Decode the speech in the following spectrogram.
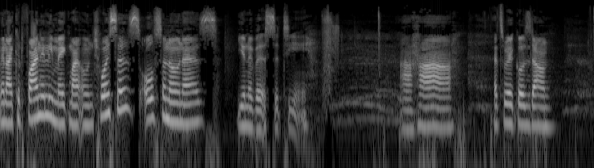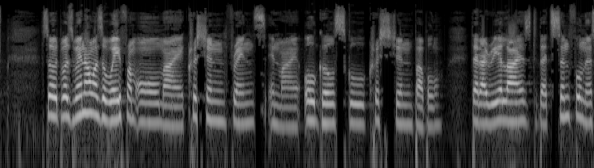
when I could finally make my own choices, also known as University. Aha. That's where it goes down. So it was when I was away from all my Christian friends in my all girls school Christian bubble that I realized that sinfulness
